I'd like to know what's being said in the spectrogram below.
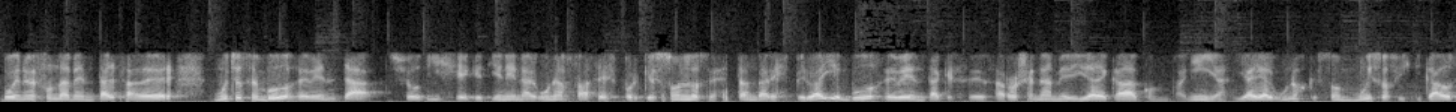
Bueno, es fundamental saber, muchos embudos de venta yo dije que tienen algunas fases porque son los estándares, pero hay embudos de venta que se desarrollan a medida de cada compañía y hay algunos que son muy sofisticados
